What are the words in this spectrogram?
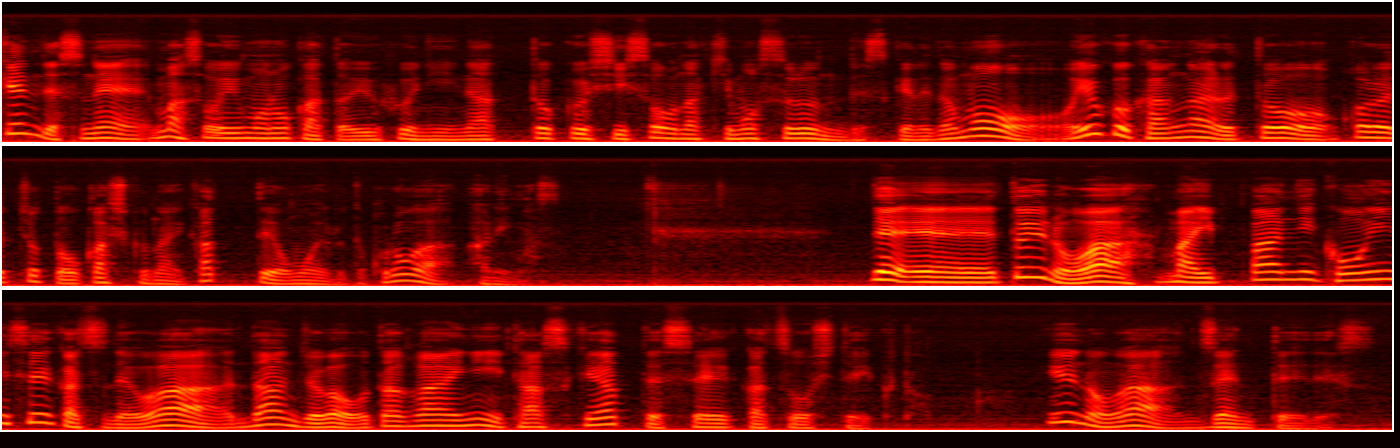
見ですね、まあ、そういうものかというふうに納得しそうな気もするんですけれども、よく考えると、これちょっとおかしくないかって思えるところがあります。で、えー、というのは、まあ、一般に婚姻生活では男女がお互いに助け合って生活をしていくというのが前提です。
